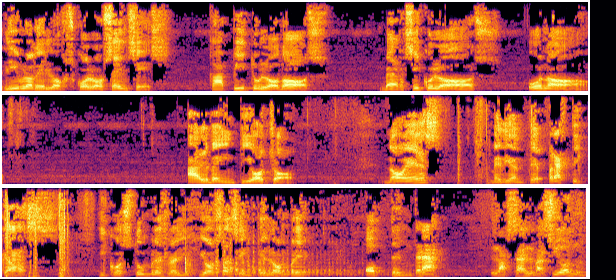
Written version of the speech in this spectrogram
Libro de los Colosenses, capítulo 2, versículos 1 al 28. No es mediante prácticas y costumbres religiosas en que el hombre obtendrá la salvación,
